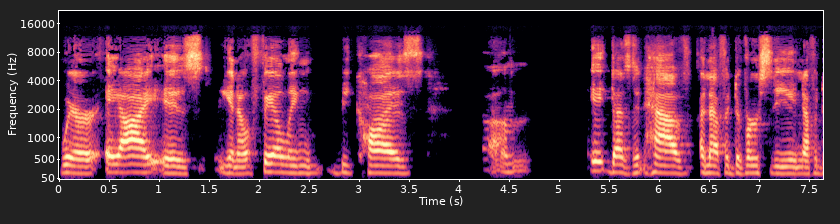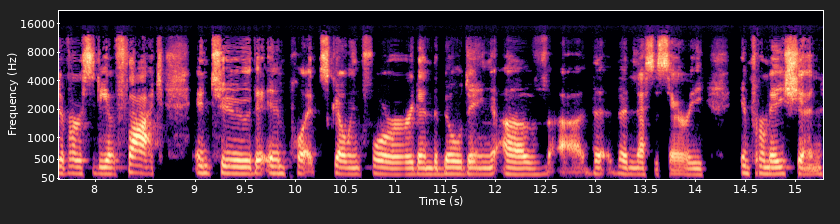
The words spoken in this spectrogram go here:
where ai is you know failing because um, it doesn't have enough of diversity enough of diversity of thought into the inputs going forward and the building of uh, the, the necessary information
